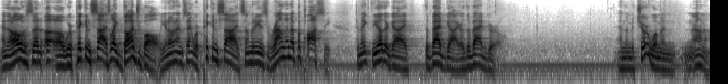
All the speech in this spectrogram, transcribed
and then all of a sudden, uh-oh, we're picking sides. Like dodgeball, you know what I'm saying? We're picking sides. Somebody's rounding up a posse to make the other guy the bad guy or the bad girl. And the mature woman, no, no,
